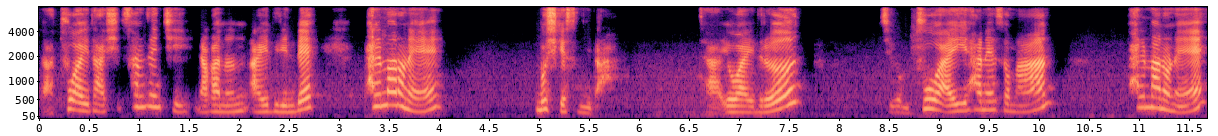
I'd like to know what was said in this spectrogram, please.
자, 두 아이 다 13cm 나가는 아이들인데 8만 원에 모시겠습니다. 자, 요 아이들은 지금 두 아이 한해서만 8만원에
